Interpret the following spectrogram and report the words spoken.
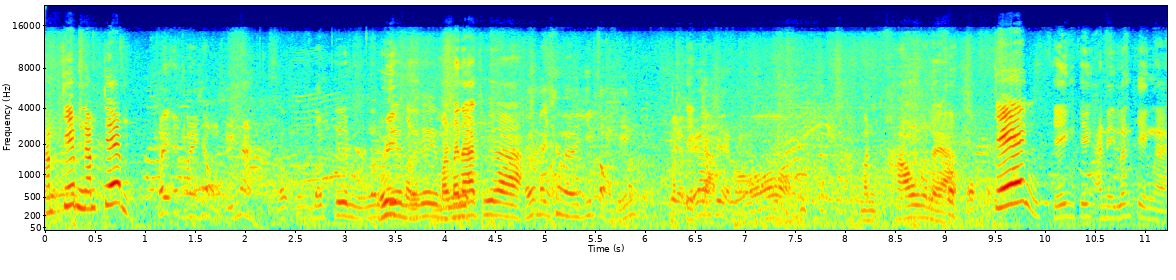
น้ำจิ้ม น้ำจิ้ม เฮ้ยไม่ใช่ของชิ้นน่ะน้ำจิ้มน้ำเฮ้ยจิ้มมันมันไม่น่าเชื่อ เฮ้ยไม่ใช่มันยี่สิบสองชิ้น มันติดกันอ๋อ มันเข้ากันเลยอะจริง จริงจริงอันนี้เรื่องจริงเลย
